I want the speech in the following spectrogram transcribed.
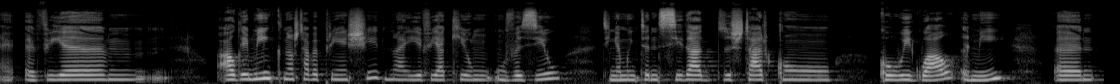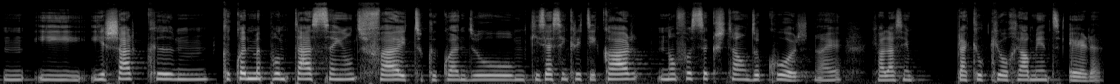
É? Havia hum, algo em mim que não estava preenchido, não é? e havia aqui um, um vazio. Tinha muita necessidade de estar com, com o igual a mim, Uh, e, e, achar que, que quando me apontassem um defeito, que quando me quisessem criticar, não fosse a questão da cor, não é? Que olhassem para aquilo que eu realmente era.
